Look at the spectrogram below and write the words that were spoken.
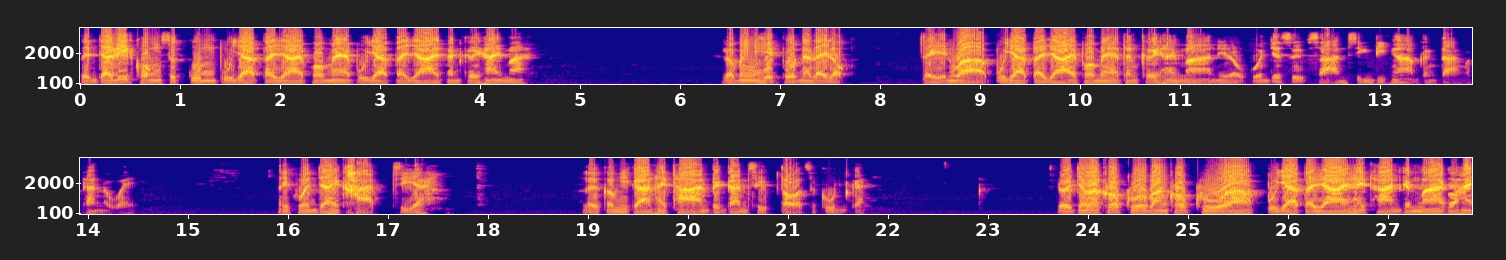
เป็นจารีตของสกุลปู่ย่าตายาย พ่อแม่ปู่ย่าตายายท่านเคยให้มา เราไม่มีเหตุผลอะไรหรอก แต่เห็นว่าปู่ย่าตายาย พ่อแม่ท่านเคยให้มา นี่เราควรจะสืบสารสิ่งดีงามต่าง ๆ ของท่านเอาไว้ ไม่ควรจะให้ขาดเสีย เลยก็มีการให้ทานเป็นการสืบต่อสกุลกัน โดยจะว่าครอบครัวบางครอบครัวปู่ย่าตายายให้ทานกันมาก็ให้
